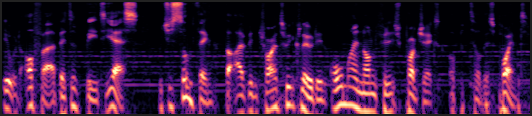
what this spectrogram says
it would offer a bit of BTS, which is something that I've been trying to include in all my non-finished projects up until this point.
